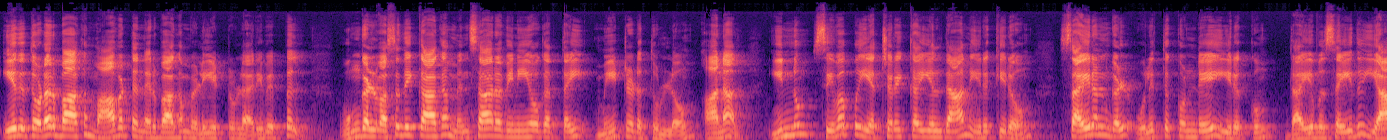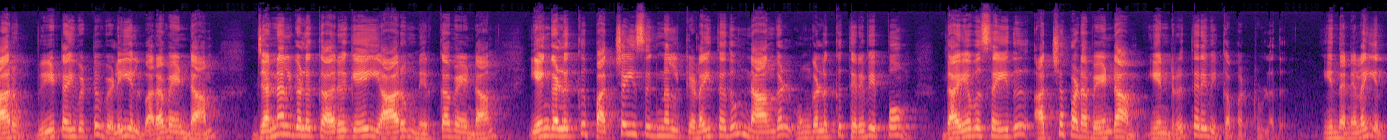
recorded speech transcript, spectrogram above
இது தொடர்பாக மாவட்ட நிர்வாகம் வெளியிட்டுள்ள அறிவிப்பில் உங்கள் வசதிக்காக மின்சார விநியோகத்தை மீட்டெடுத்துள்ளோம். ஆனால் இன்னும் சிவப்பு எச்சரிக்கையில்தான் இருக்கிறோம். சைரன்கள் ஒலித்துக்கொண்டே இருக்கும். தயவு செய்து யாரும் வீட்டை விட்டு வெளியில் வர வேண்டாம். ஜன்னல்களுக்கு அருகே யாரும் நிற்க வேண்டாம். எங்களுக்கு பச்சை சிக்னல் கிடைத்ததும் நாங்கள் உங்களுக்கு தெரிவிப்போம். தயவு செய்து அச்சப்பட வேண்டாம் என்று தெரிவிக்கப்பட்டுள்ளது. இந்த நிலையில்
